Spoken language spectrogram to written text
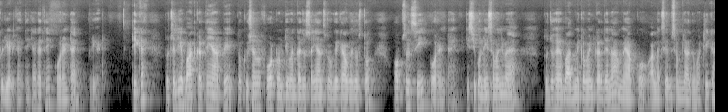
पीरियड कहते हैं। क्या कहते हैं? क्वारंटाइन पीरियड ठीक है? तो चलिए बात करते हैं यहाँ पे। तो question number four twenty one का जो सही आंसर हो गया, क्या हो गया दोस्तों? ऑप्शन सी क्वारंटाइन किसी को नहीं समझ में आया तो जो है बाद में कमेंट कर देना। मैं आपको अलग से भी समझा दूँगा। ठीक है?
